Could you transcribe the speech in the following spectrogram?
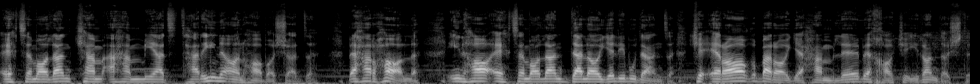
احتمالاً کم اهمیت ترین آنها باشد. به هر حال اینها احتمالاً دلایلی بودند که عراق برای حمله به خاک ایران داشته.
